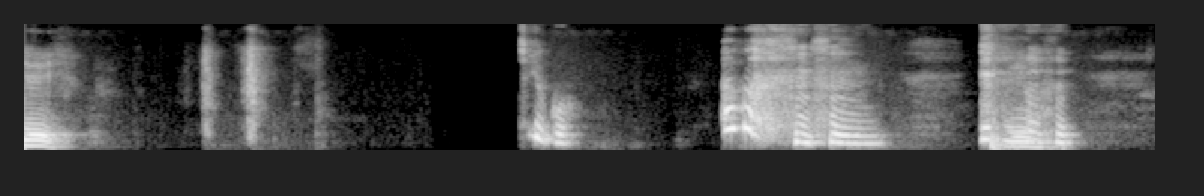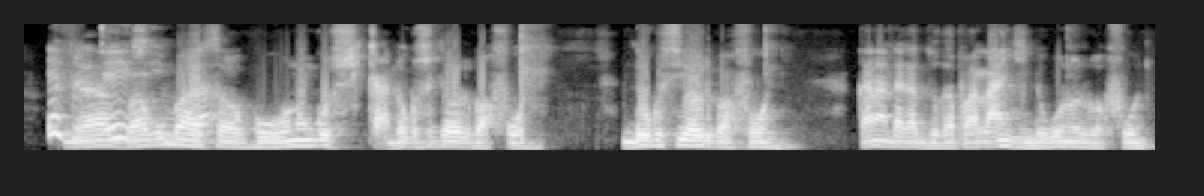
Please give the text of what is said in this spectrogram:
ei chiko apa? Ndabva kubasa uku unongosvika ndokusvikira uri pafoni. Ndokusiya uri pafoni. Kana ndakadzoka palanji ndokuona uri pafoni.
